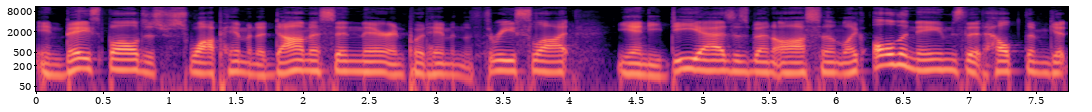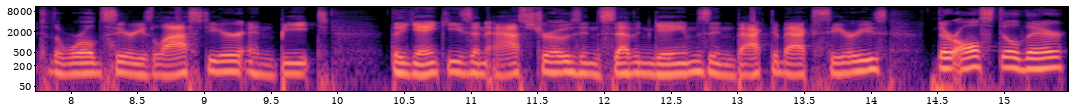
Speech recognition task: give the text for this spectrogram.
in baseball. Just swap him and Adames in there and put him in the three slot. Yandy Diaz has been awesome. Like all the names that helped them get to the World Series last year and beat the Yankees and Astros in seven games in back to back series, they're all still there.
